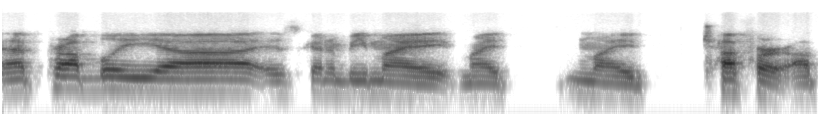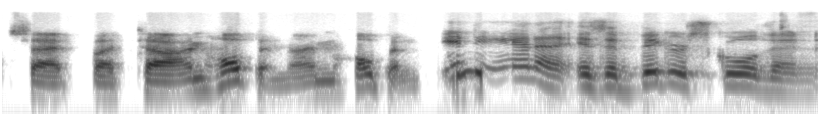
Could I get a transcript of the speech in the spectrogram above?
that probably uh, is going to be my my my tougher upset, but uh, I'm hoping. I'm hoping. Indiana is a bigger school than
